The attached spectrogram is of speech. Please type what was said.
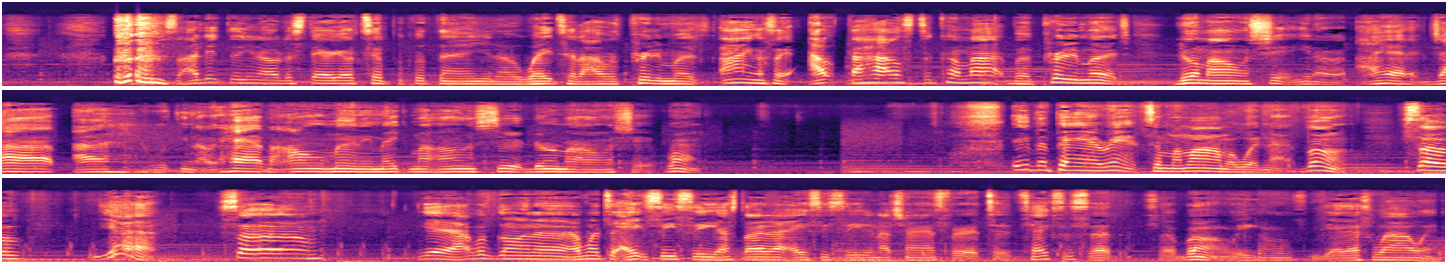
so I did the, you know, the stereotypical thing, you know, wait till I was pretty much, I ain't gonna say out the house to come out, but pretty much doing my own shit. You know, I had a job, I, would, you know, had my own money, making my own shit, doing my own shit. Boom. Even paying rent to my mom or whatnot. Boom. So, yeah. So, um, yeah, I was going. Uh, I went to ACC. I started at ACC, and I transferred to Texas Southern. So boom, we going yeah, that's where I went.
